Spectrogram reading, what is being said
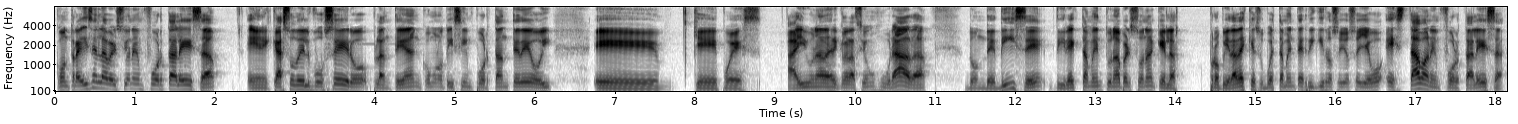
Contradicen la versión en Fortaleza. En el caso del vocero, plantean como noticia importante de hoy eh, que pues hay una declaración jurada donde dice directamente una persona que las propiedades que supuestamente Ricky Rosselló se llevó estaban en Fortaleza,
